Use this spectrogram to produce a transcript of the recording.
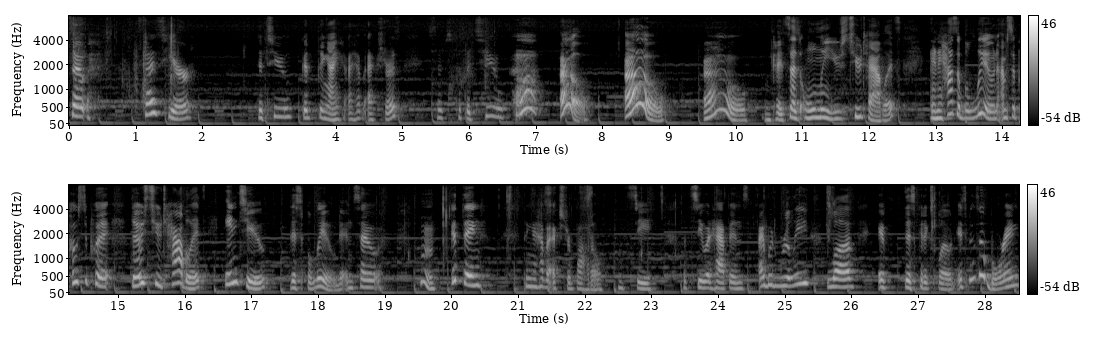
So it says here the two good thing I, I have extras. It just put the two. Oh oh oh. Okay it says only use two tablets and it has a balloon. I'm supposed to put those two tablets into this balloon and so hmm good thing. I think i have an extra bottle. Let's see let's see what happens. I would really love if this could explode. It's been so boring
